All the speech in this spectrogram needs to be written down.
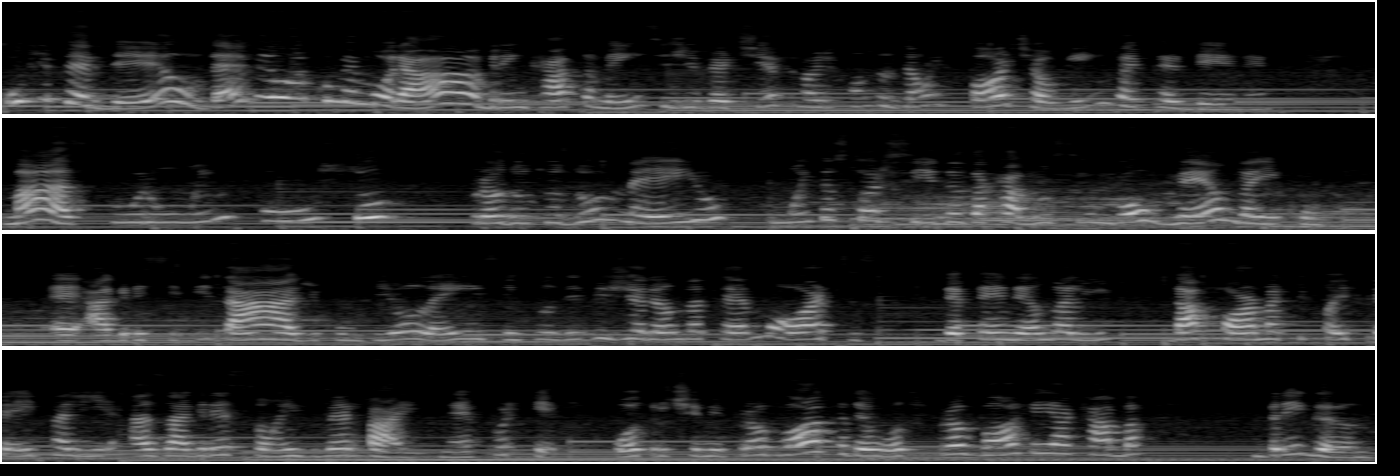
O que perdeu deve ir lá comemorar, brincar também, se divertir, afinal de contas é um esporte, alguém vai perder, né? Mas por um impulso, produto do meio, muitas torcidas acabam se envolvendo aí com é, agressividade, com violência, inclusive gerando até mortes, dependendo ali da forma que foi feita ali as agressões verbais, né? Porque outro time provoca, o outro provoca e acaba brigando.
